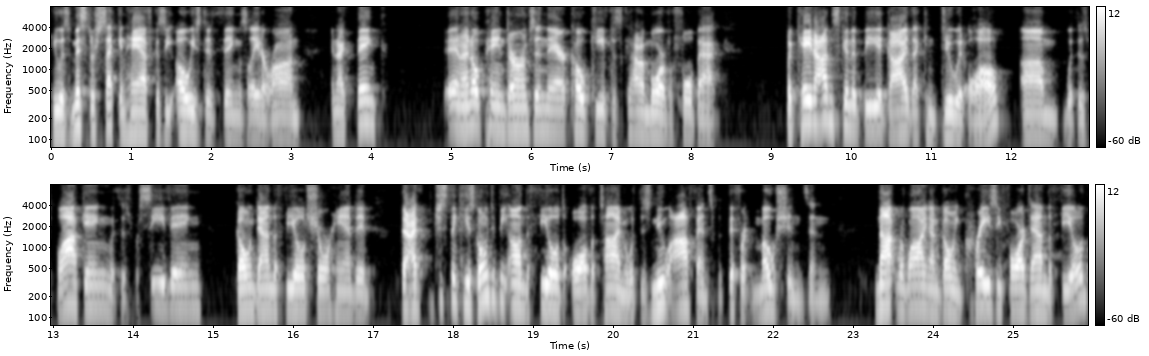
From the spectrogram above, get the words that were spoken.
He was Mr. Second Half because he always did things later on. And I think, and I know Payne Durham's in there, Ko Kieft is kind of more of a fullback, but Cade Otton's going to be a guy that can do it all um, with his blocking, with his receiving, going down the field, sure handed. That I just think he's going to be on the field all the time. And with this new offense, with different motions and not relying on going crazy far down the field,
